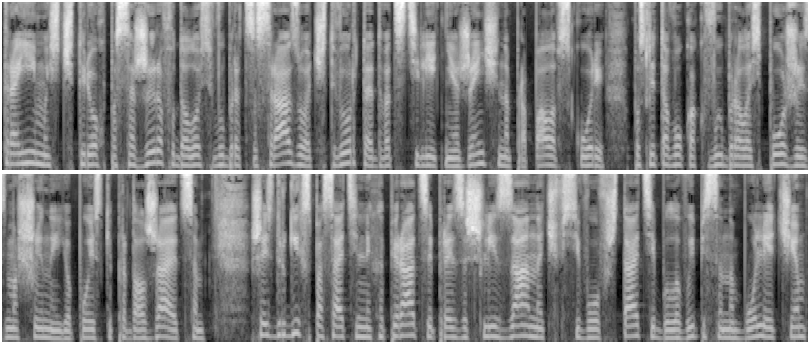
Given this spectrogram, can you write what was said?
Троим из четырех пассажиров удалось выбраться сразу, а четвертая, 20-летняя женщина, пропала вскоре после того, как выбралась позже из машины. Ее поиски продолжаются. Шесть других спасательных операций произошли за ночь. Всего в штате было выписано более более чем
